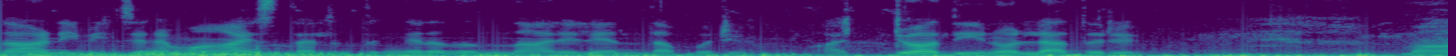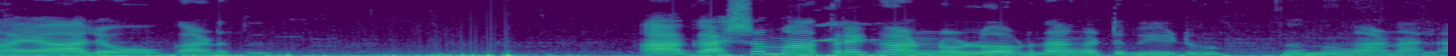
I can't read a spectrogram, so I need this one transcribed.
എന്താണ് ഈ വിജനമായ സ്ഥലത്ത് ഇങ്ങനെ നിന്നാലിൽ എന്താ ഒരു അറ്റോ അധീനമല്ലാത്തൊരു മായാലോകാണിത്? ആകാശം മാത്രമേ കാണുന്നുള്ളൂ. അവിടുന്ന് അങ്ങോട്ട് വീടും ഇതൊന്നും കാണാല്ല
